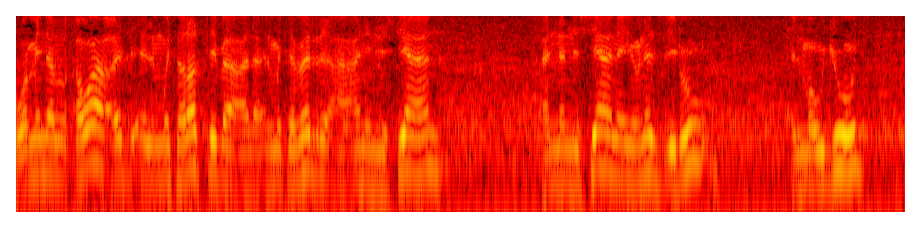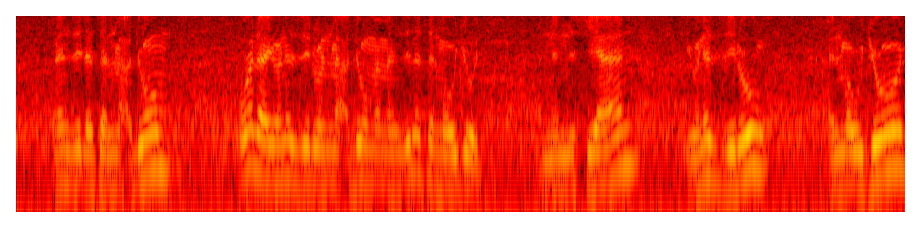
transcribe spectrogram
ومن القواعد المترتبة على المتفرعة عن النسيان أن النسيان ينزل الموجود منزلة المعدوم ولا ينزل المعدوم منزلة الموجود. أن النسيان ينزل الموجود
